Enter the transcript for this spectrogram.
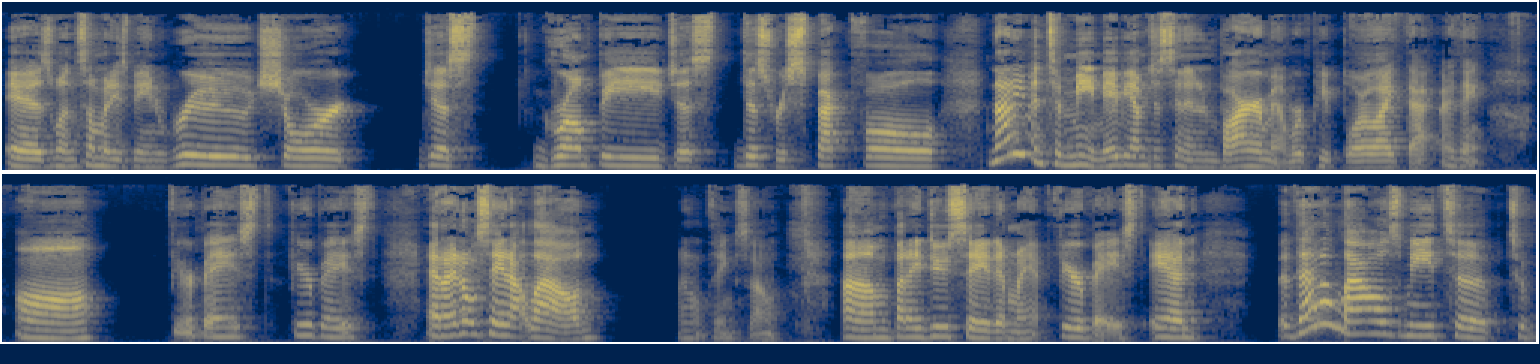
is when somebody's being rude, short, just grumpy, just disrespectful. Not even to me. Maybe I'm just in an environment where people are like that. I think, aw, fear based, fear based. And I don't say it out loud I don't think so. Um, but I do say it in my fear based. And that allows me to, to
